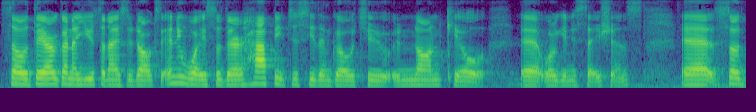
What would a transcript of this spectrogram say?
So they're gonna euthanize the dogs anyway. So they're happy to see them go to non-kill uh, organizations. Uh, so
